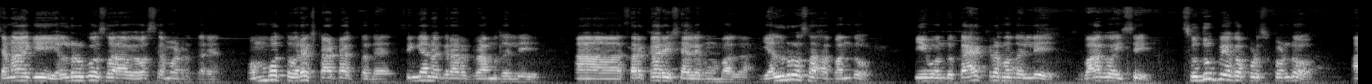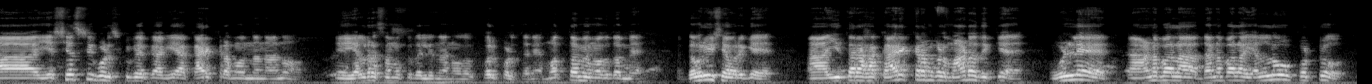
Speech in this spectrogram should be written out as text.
ಚೆನ್ನಾಗಿ ಎಲ್ರಿಗೂ ಸಹ ವ್ಯವಸ್ಥೆ ಮಾಡಿರ್ತಾರೆ. ಒಂಬತ್ತುವರೆಗೆ ಸ್ಟಾರ್ಟ್ ಆಗ್ತದೆ. ಸಿಂಗನಗರ ಗ್ರಾಮದಲ್ಲಿ, ಆ, ಸರ್ಕಾರಿ ಶಾಲೆ ಮುಂಭಾಗ. ಎಲ್ಲರೂ ಸಹ ಬಂದು ಈ ಒಂದು ಕಾರ್ಯಕ್ರಮದಲ್ಲಿ ಭಾಗವಹಿಸಿ ಸದುಪಯೋಗ ಪಡಿಸ್ಕೊಂಡು, ಆ, ಯಶಸ್ವಿಗೊಳಿಸ್ಕೋಬೇಕಾಗಿ ಆ ಕಾರ್ಯಕ್ರಮವನ್ನು ನಾನು ಎಲ್ಲರ ಸಮ್ಮುಖದಲ್ಲಿ ನಾನು ಕೋರ್ಕೊಳ್ತೇನೆ. ಮತ್ತೊಮ್ಮೆ ಮಗದೊಮ್ಮೆ ಗೌರೀಶ್ ಅವರಿಗೆ ಈ ತರಹ ಕಾರ್ಯಕ್ರಮಗಳು ಮಾಡೋದಕ್ಕೆ ಒಳ್ಳೆ ಹಣಬಲ ಧನಬಲ ಎಲ್ಲವೂ ಕೊಟ್ಟು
